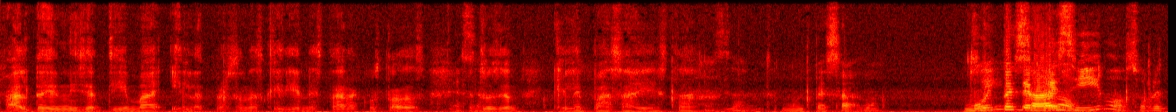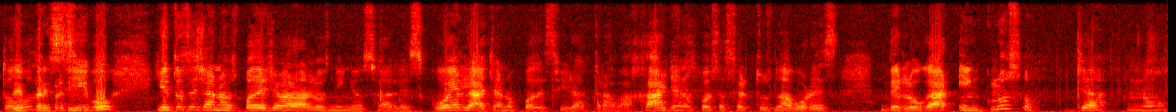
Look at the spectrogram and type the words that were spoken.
falta de iniciativa y las personas querían estar acostadas. Exacto. Entonces, ¿qué le pasa a esta? Exacto. Muy pesado. Muy Sí, pesado. Depresivo, sobre todo Depresivo. depresivo. Y entonces ya no puedes llevar a los niños a la escuela, ya no puedes ir a trabajar, ya no puedes hacer tus labores del hogar, incluso ya no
